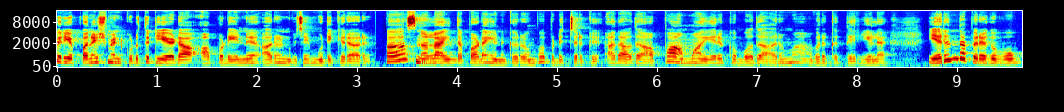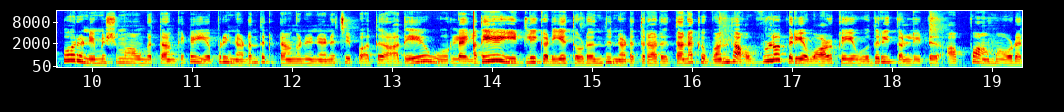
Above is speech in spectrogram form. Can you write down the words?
பெரிய பனிஷ்மெண்ட் கொடுத்துட்டியேடா அப்படின்னு அருண் விஜய் முடிக்கிறாரு. பர்சனலாக இந்த படம் எனக்கு ரொம்ப பிடிச்சிருக்கு. அதாவது அப்பா அம்மா இருக்கும்போது அருமை அவருக்கு தெரியல. இறந்த பிறகு ஒவ்வொரு நிமிஷமும் அவங்க தங்கிட்ட எப்படி நடந்துக்கிட்டாங்கன்னு நினச்சி பார்த்து அதே ஊரில் அதே இட்லி கடையை தொடர்ந்து நடத்துகிறாரு தனக்கு வந்த அவ்வளோ பெரிய வாழ்க்கையை உதறி தள்ளிட்டு அப்பா அம்மாவோட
